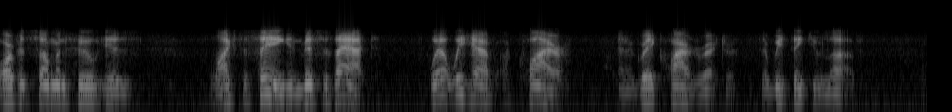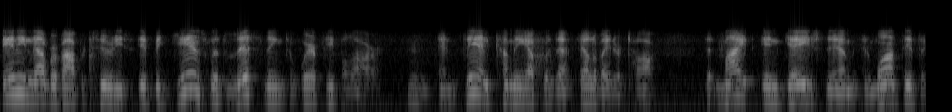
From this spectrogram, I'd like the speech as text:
Or if it's someone who is likes to sing and misses that, well, we have a choir and a great choir director that we think you love any number of opportunities. It begins with listening to where people are Hmm. and then coming up with that elevator talk that might engage them and want them to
